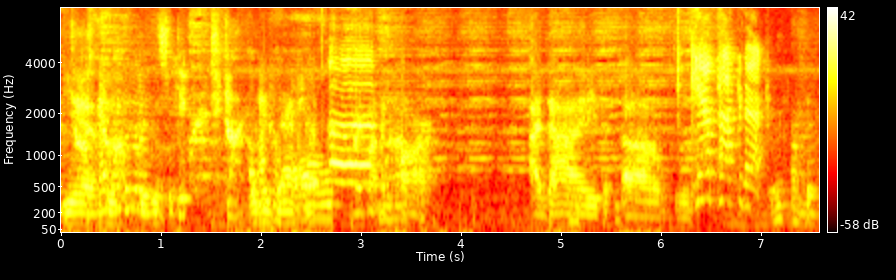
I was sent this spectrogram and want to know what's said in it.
Yeah, it was, it I was Like a. Uh, car. I died. Um, Camp Packanack. where's my dead?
